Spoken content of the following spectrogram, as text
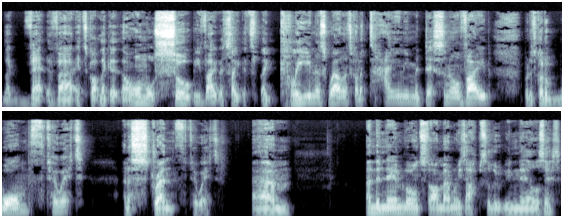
like vetiver. It's got like an almost soapy vibe. It's like it's like clean as well. It's got a tiny medicinal vibe, but it's got a warmth to it and a strength to it. Um, and the name Lone Star Memories absolutely nails it.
